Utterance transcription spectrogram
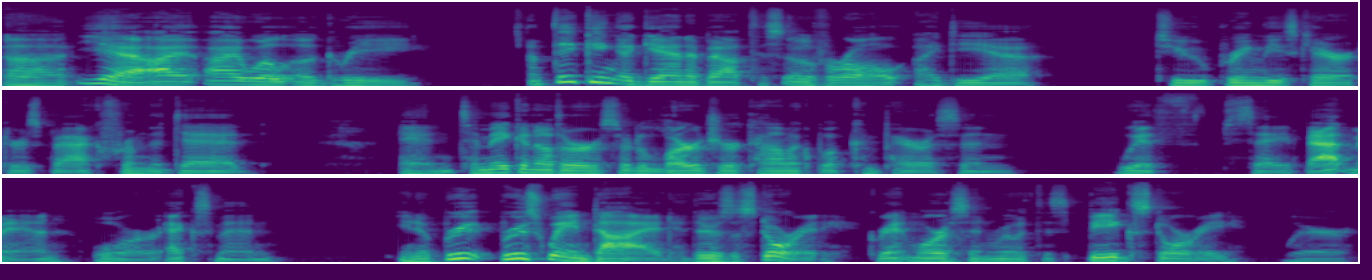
Uh, yeah, I, I will agree. I'm thinking again about this overall idea to bring these characters back from the dead and to make another sort of larger comic book comparison with, say, Batman or X Men. You know, Bruce, Bruce Wayne died. There's a story. Grant Morrison wrote this big story where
